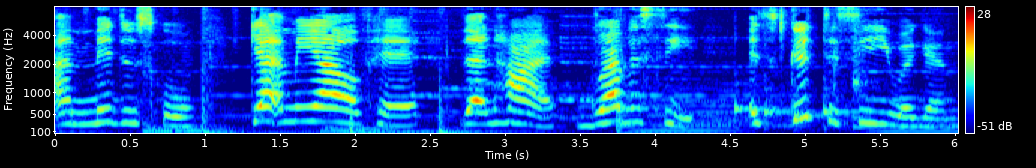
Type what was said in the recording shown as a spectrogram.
and middle school, get me out of here, then hi, grab a seat. It's good to see you again.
